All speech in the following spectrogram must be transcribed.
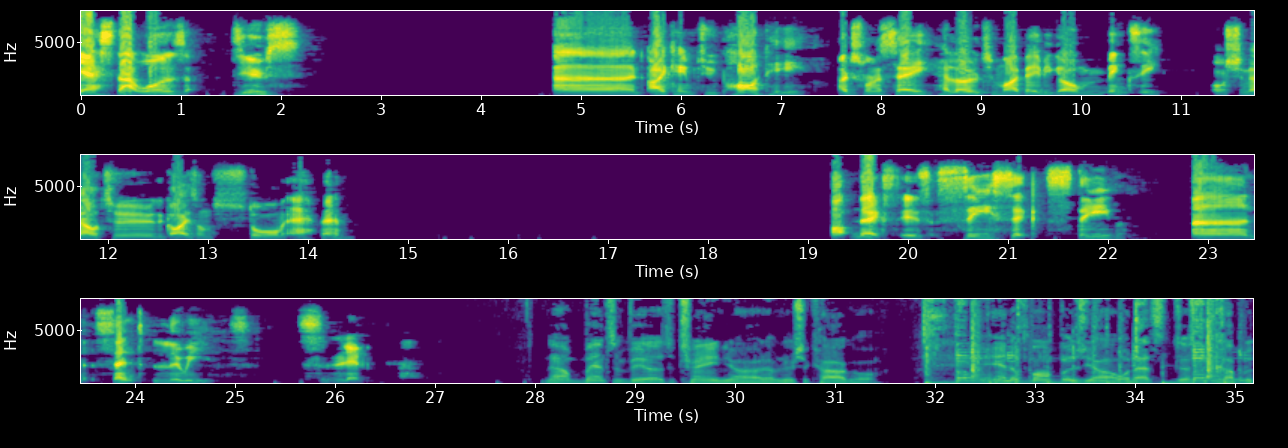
yes, that was Deuce. And I came to party. I just want to say hello to my baby girl Minksy, or Chanel to the guys on Storm FM. Up next is Seasick Steve and St. Louis Slim. Now, Bensenville is a train yard up near Chicago. And the bumpers, y'all, well, that's just a couple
